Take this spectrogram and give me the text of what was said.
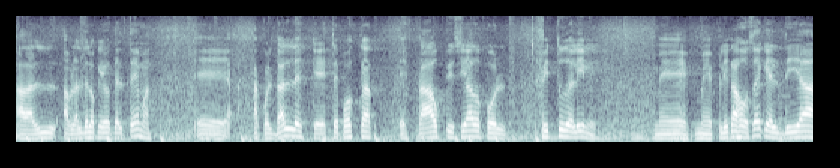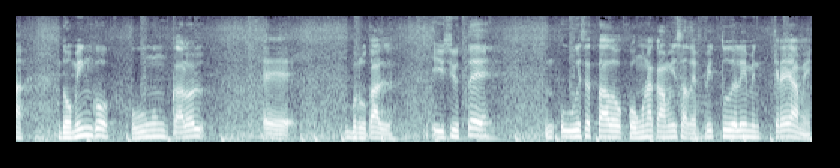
a hablar de lo que del tema, eh, acordarles que este podcast está auspiciado por Fit to the Limit. Me, me explica José que el día domingo hubo un calor eh, brutal. Y si usted hubiese estado con una camisa de Fit to the Limit, créame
